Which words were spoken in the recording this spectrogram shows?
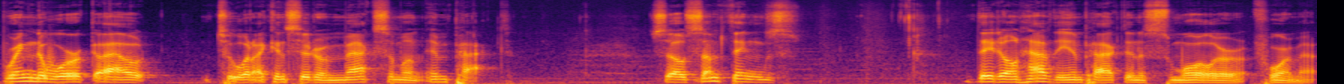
bring the work out to what I consider maximum impact. So some things they don't have the impact in a smaller format.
